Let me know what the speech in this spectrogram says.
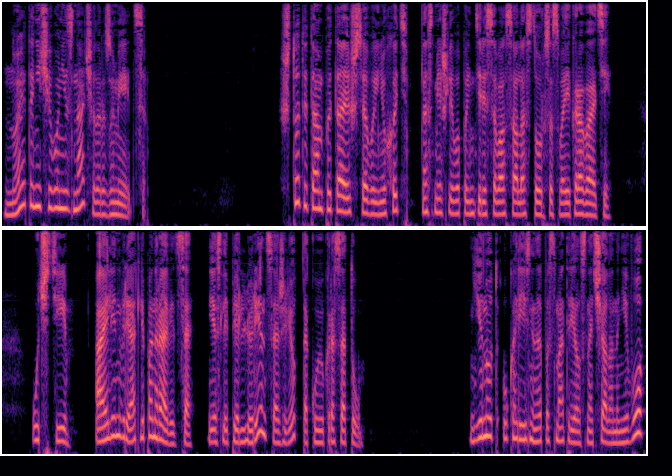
Но это ничего не значило, разумеется. — «Что ты там пытаешься вынюхать?» — насмешливо поинтересовался Аластор со своей кровати. «Учти, Айлин вряд ли понравится, если Перлюрен сожрет такую красоту». Енот укоризненно посмотрел сначала на него,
